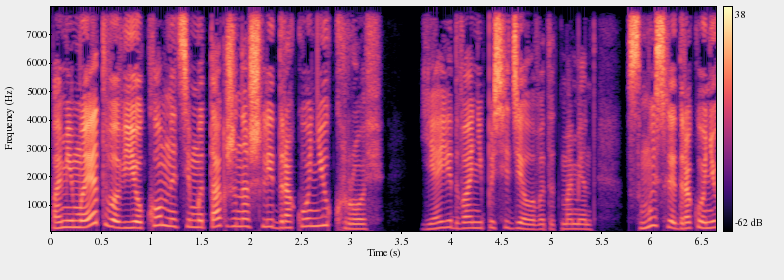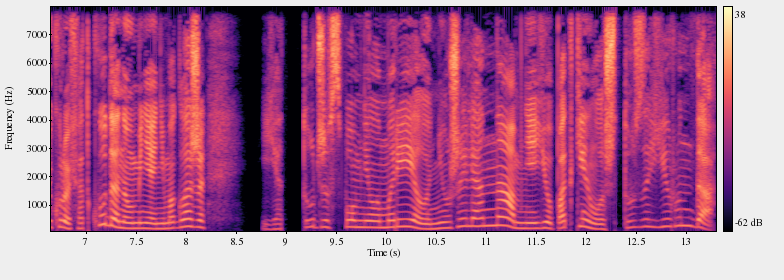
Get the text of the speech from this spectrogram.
«Помимо этого, в ее комнате мы также нашли драконью кровь. Я едва не посидела в этот момент. В смысле драконью кровь? Откуда она у меня? Не могла же... Я тут же вспомнила Мариэлу. Неужели она мне ее подкинула? Что за ерунда?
